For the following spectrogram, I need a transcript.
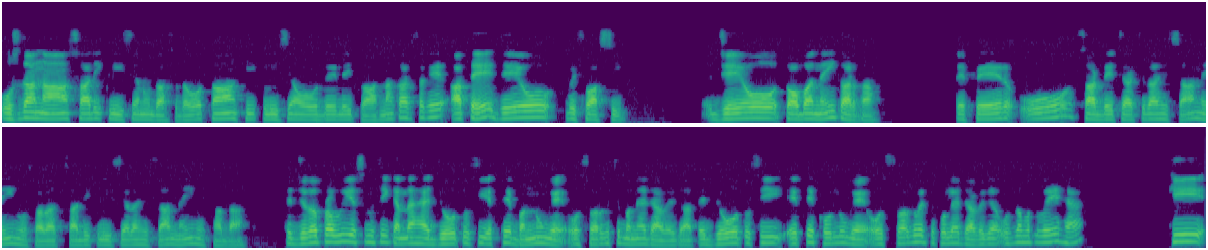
ਉਸਦਾ ਨਾਂ ਸਾਰੀ ਕਲੀਸਿਆ ਨੂੰ ਦੱਸ ਦਵੋ ਤਾਂ ਕਿ ਕਲੀਸਿਆ ਉਹਦੇ ਲਈ ਪ੍ਰਾਰਥਨਾ ਕਰ ਸਕੇ ਅਤੇ ਜੇ ਉਹ ਵਿਸ਼ਵਾਸੀ, ਜੇ ਉਹ ਤੌਬਾ ਨਹੀਂ ਕਰਦਾ, ਤੇ ਫਿਰ ਉਹ ਸਾਡੇ ਚਰਚ ਦਾ ਹਿੱਸਾ ਨਹੀਂ ਹੋ ਸਕਦਾ, ਸਾਡੀ ਕਲੀਸਿਆ ਦਾ ਹਿੱਸਾ ਨਹੀਂ ਹੋ ਸਕਦਾ। ਤੇ ਜਦੋਂ ਪ੍ਰਭੂ ਯਿਸੂ ਮਸੀਹ ਕਹਿੰਦਾ ਹੈ, ਜੋ ਤੁਸੀਂ ਇੱਥੇ ਬੰਨੋਗੇ, ਉਹ ਸਵਰਗ 'ਚ ਬੰਨਿਆ ਜਾਵੇਗਾ, ਤੇ ਜੋ ਤੁਸੀਂ ਇੱਥੇ ਖੋਲੂਗੇ ਉਹ ਸਵਰਗ ਵਿੱਚ ਖੋਲ੍ਹਿਆ ਜਾਵੇਗਾ ਉਸ ਦਾ ਮਤਲਬ ਇਹ ਹੈ ਕਿ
